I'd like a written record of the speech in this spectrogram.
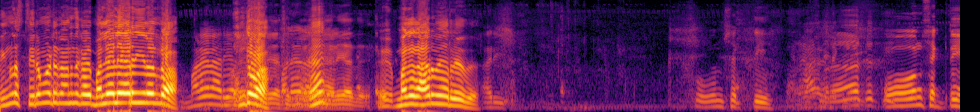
നിങ്ങൾ സ്ഥിരമായിട്ട് കാണുന്ന മലയാളി അറിയില്ലല്ലോ എന്തുവാ ഏഹ് മലയാളം ആരും അറിയത് ഓം ശക്തി. ഓം ശക്തി.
